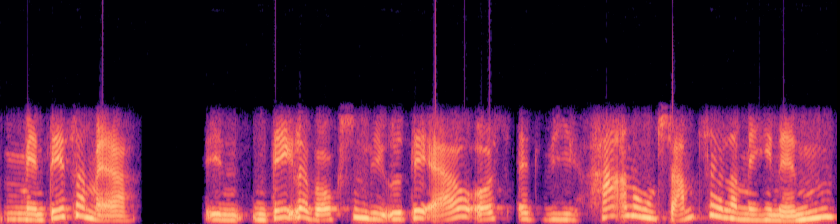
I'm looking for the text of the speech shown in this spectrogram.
Men det, som er en, en del af voksenlivet, det er jo også, at vi har nogle samtaler med hinanden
